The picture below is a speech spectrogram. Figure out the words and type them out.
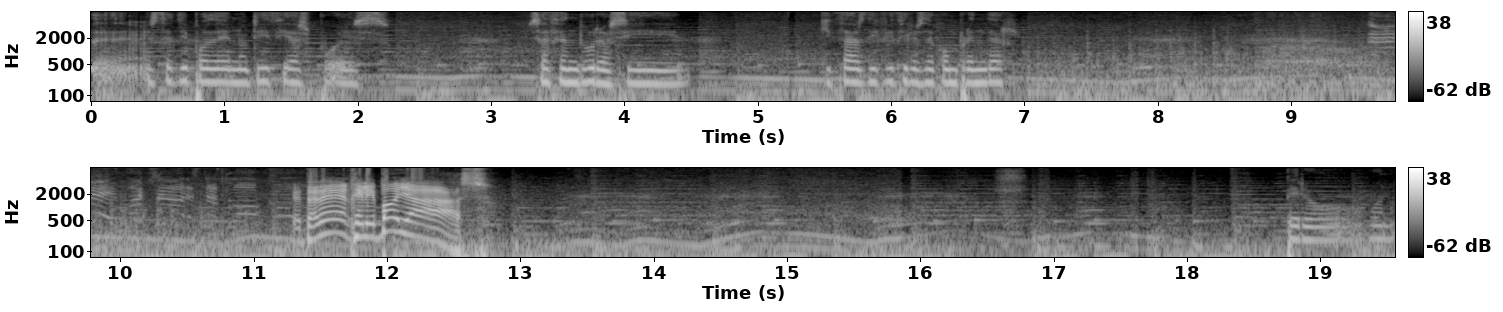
eh, este tipo de noticias pues se hacen duras y quizás difíciles de comprender. ¡Que te den, gilipollas! Pero bueno,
